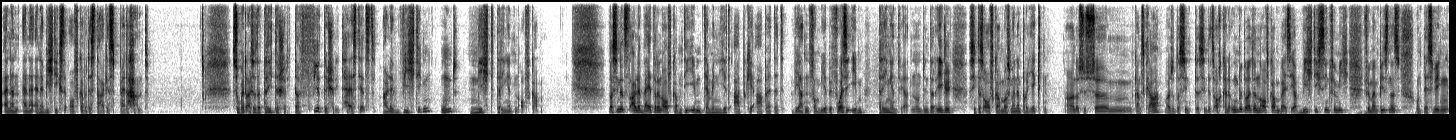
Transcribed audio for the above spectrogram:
einen, eine, eine wichtigste Aufgabe des Tages bei der Hand. Soweit also der dritte Schritt. Der vierte Schritt heißt jetzt alle wichtigen und nicht dringenden Aufgaben. Das sind jetzt alle weiteren Aufgaben, die eben terminiert abgearbeitet werden von mir, bevor sie eben dringend werden. Und in der Regel sind das Aufgaben aus meinen Projekten. Ja, das ist ähm, ganz klar. Also das sind, das sind jetzt auch keine unbedeutenden Aufgaben, weil sie ja wichtig sind für mich, für mein Business und deswegen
